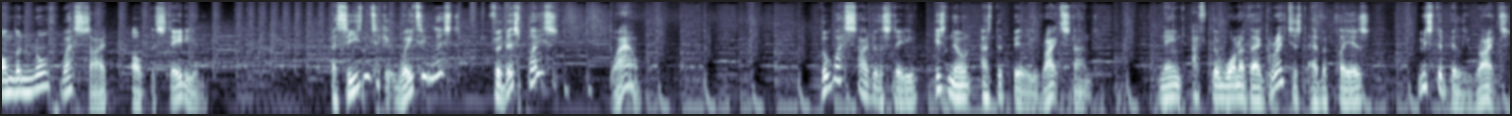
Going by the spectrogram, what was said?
on the northwest side of the stadium. A season ticket waiting list for this place? Wow. The west side of the stadium is known as the Billy Wright stand, named after one of their greatest ever players, Mr. Billy Wright.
